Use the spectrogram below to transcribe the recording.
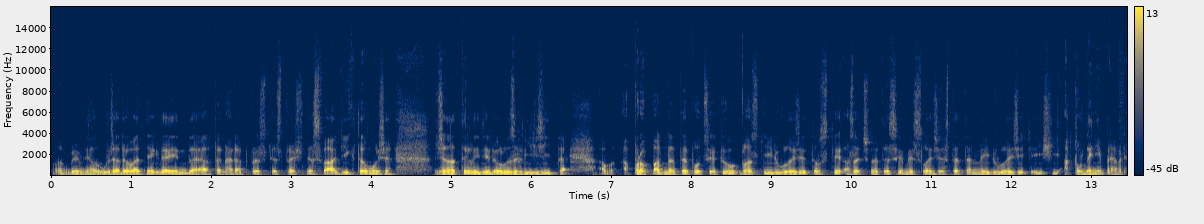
On by měl úřadovat někde jinde a ten hrad prostě strašně svádí k tomu, že, že na ty lidi dolů zhlížíte a, a propadnete pocitu vlastní důležitosti a začnete si myslet, že jste ten nejdůležitější. A to není pravda.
